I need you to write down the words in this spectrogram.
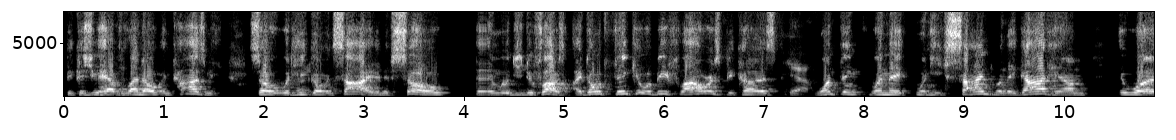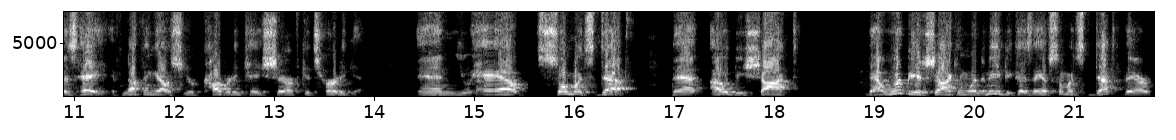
because you have Leno and Cosmi. So would he go inside? And if so, then would you do Flowers? I don't think it would be Flowers because yeah. one thing when they when he signed when they got him it was, hey, if nothing else, you're covered in case Scherff gets hurt again. And mm, you have so much depth that I would be shocked. That would be a shocking one to me because they have so much depth there.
